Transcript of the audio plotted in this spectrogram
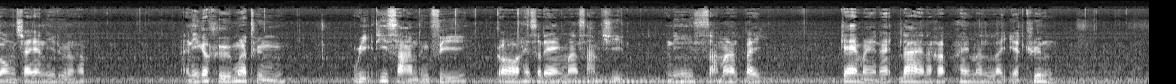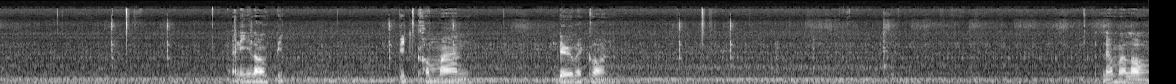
ลองใช้อันนี้ดูนะครับ อันนี้ก็คือเมื่อถึงวิที่3ถึง4ก็ให้แสดงมา 3 ขีด อันนี้สามารถไปแก้ใหม่ได้นะครับ ให้มันละเอียดขึ้น อันนี้ลองปิดปิดคอมมานด์เดิมไว้ก่อน แล้วมาลอง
